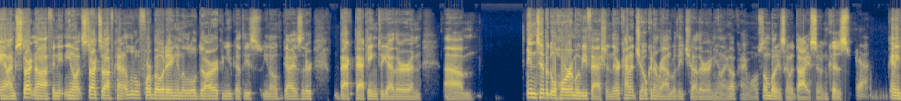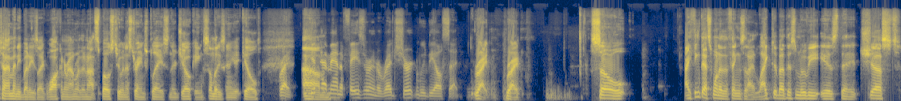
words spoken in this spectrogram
And I'm starting off, and you know, it starts off kind of a little foreboding and a little dark, and you've got these, you know, guys that are backpacking together, and um, in typical horror movie fashion, they're kind of joking around with each other, and you're like, okay, well, somebody's going to die soon because Yeah. anytime anybody's like walking around where they're not supposed to in a strange place and they're joking, somebody's going to get killed. Right. You get that Um, man a phaser and a red shirt, and we'd be all set. Right, right. So I think that's one of the things that I liked about this movie is that it just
